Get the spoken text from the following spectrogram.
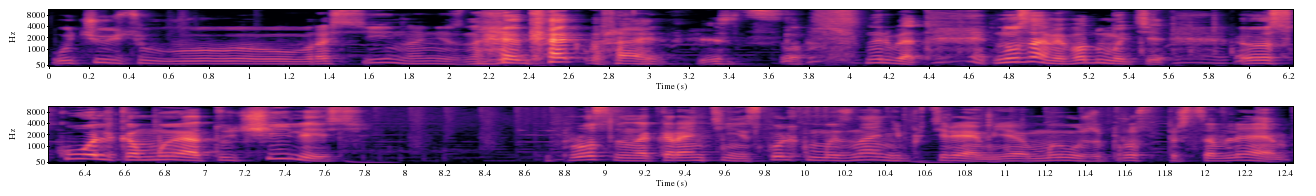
учусь в, в России, но не знаю, как правильно пишется. Ну, ребят, ну сами подумайте, э, сколько мы отучились просто на карантине, сколько мы знаний потеряем. Я, мы уже просто представляем,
